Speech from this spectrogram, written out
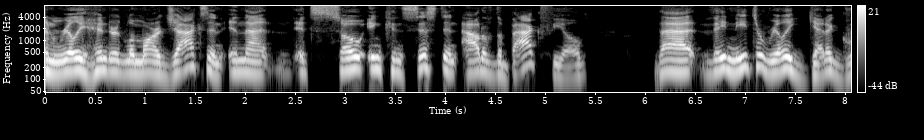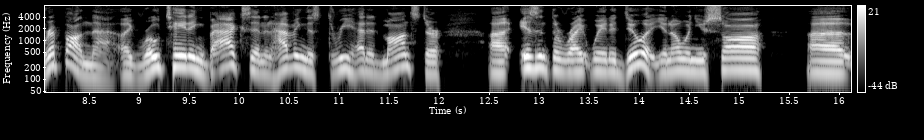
and really hindered Lamar Jackson in that it's so inconsistent out of the backfield that they need to really get a grip on that. Like rotating backs in and having this three headed monster uh, isn't the right way to do it. You know, when you saw, uh,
